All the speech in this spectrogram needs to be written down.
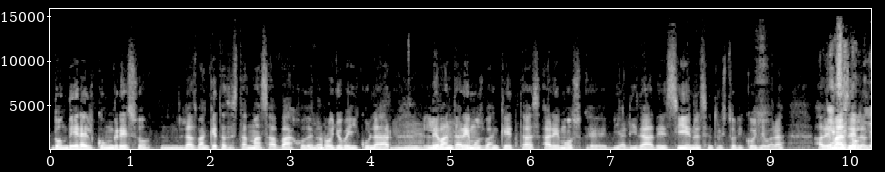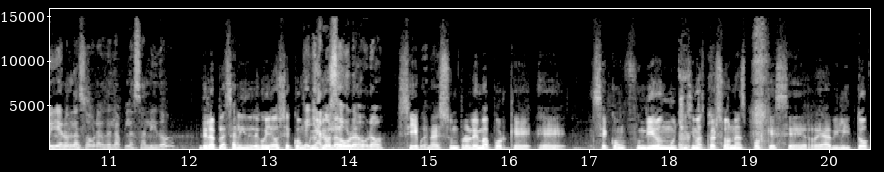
donde era el Congreso, mm, las banquetas están más abajo del arroyo vehicular. Levantaremos banquetas, haremos eh, vialidades. Sí, en el centro histórico llevará, además ¿Ya se de las concluyeron las obras de la Plaza Lido? De la Plaza Lido y Degollado se Que concluyó ya no la se obra. inauguró. Sí, bueno, es un problema porque eh, se confundieron muchísimas personas porque se rehabilitó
